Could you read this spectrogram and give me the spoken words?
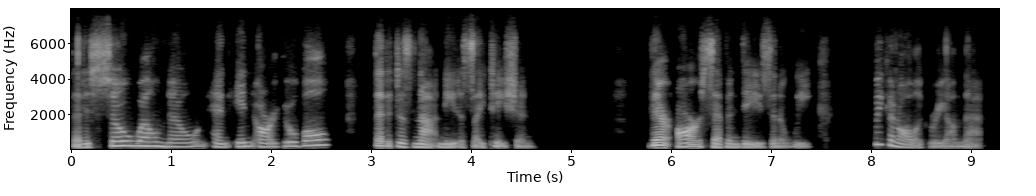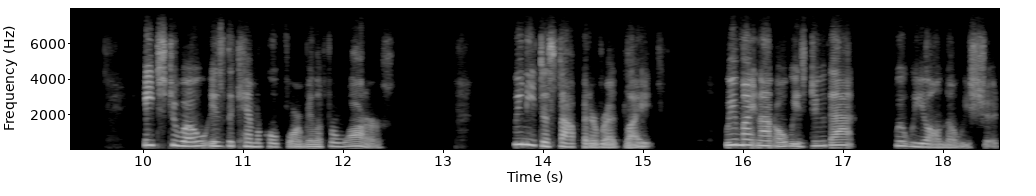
that is so well known and inarguable that it does not need a citation. There are seven days in a week. We can all agree on that. H2O is the chemical formula for water. We need to stop at a red light we might not always do that, but we all know we should.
